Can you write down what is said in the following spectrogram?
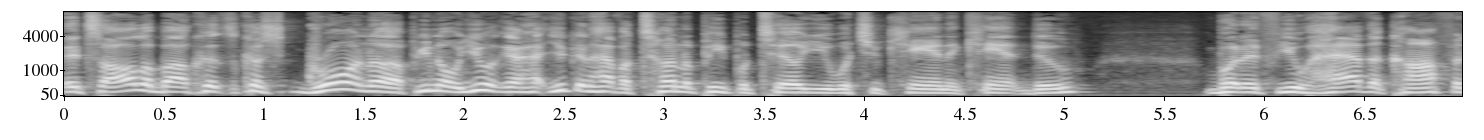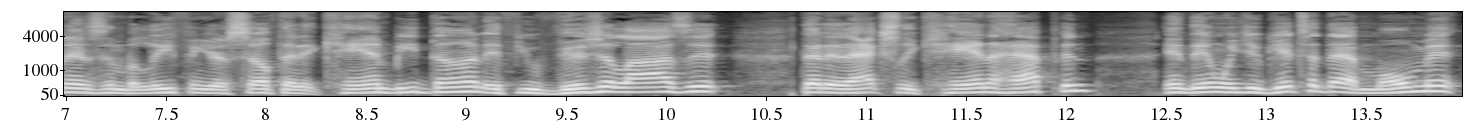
it's all about because because growing up, you know, you can you can have a ton of people tell you what you can and can't do, But if you have the confidence and belief in yourself that it can be done, if you visualize it, that it actually can happen, and then when you get to that moment,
